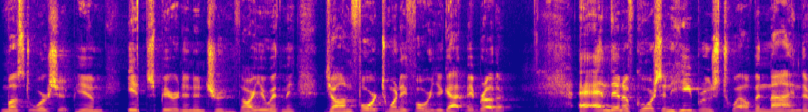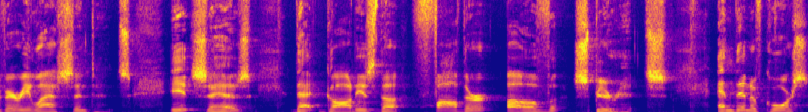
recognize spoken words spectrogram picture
must worship him in spirit and in truth. Are you with me? John 4:24. You got me, brother? And then of course in Hebrews 12 and 9, the very last sentence, it says that God is the father of spirits. And then, of course,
